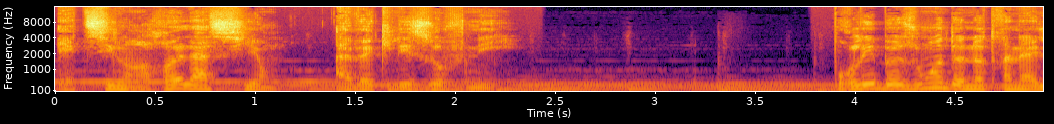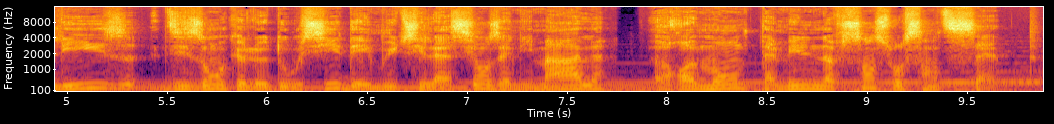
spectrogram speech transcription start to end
est-il en relation avec les ovnis? Pour les besoins de notre analyse, disons que le dossier des mutilations animales remonte à 1967.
